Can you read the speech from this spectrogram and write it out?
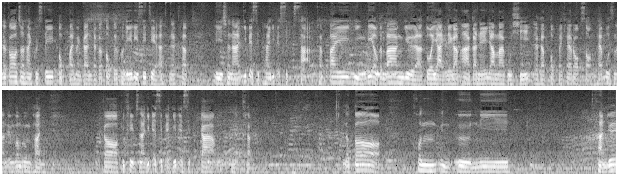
แล้วก็จอร์แดนคริสตี้ตกไปเหมือนกัน แต่ก็ตกโดยคนนี้ลีซิเจียนะครับลีชนะ 21 15 21 13 ครับ ไปหญิงเดี่ยวกันบ้าง เหยื่อตัวใหญ่เลยครับ อากาเนะยามากุชิ นะครับ ตกไปแค่รอบ 2 แพ้บุษนันอึ้งบำรุงพันธ์ก็พี่ครีมชนะ 21 11 21 19 นะครับ แล้วก็คนอื่นๆมีหานเย่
